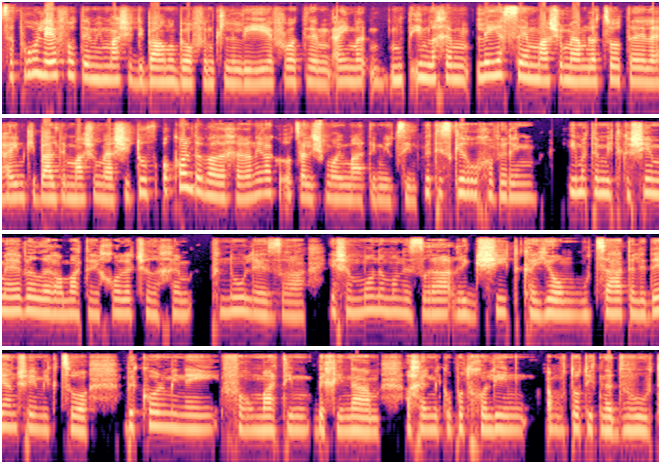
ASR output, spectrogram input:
ספרו לי איפה אתם עם מה שדיברנו באופן כללי, איפה אתם, האם מתאים לכם ליישם משהו מההמלצות האלה, האם קיבלתם משהו מהשיתוף או כל דבר אחר, אני רק רוצה לשמוע עם מה אתם יוצאים. ותזכרו חברים, אם אתם מתקשים מעבר לרמת היכולת שלכם, פנו לעזרה. יש המון המון עזרה רגשית כיום מוצעת על ידי אנשי מקצוע בכל מיני פורמטים בחינם, החל מקופות חולים, עמותות התנדבות,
